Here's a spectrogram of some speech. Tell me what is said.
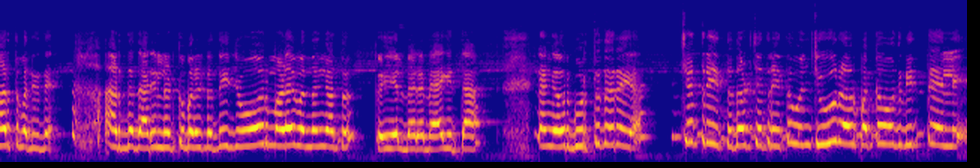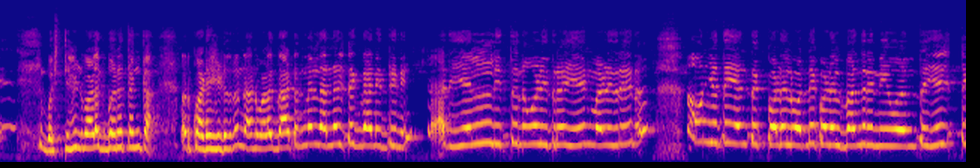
ಮರ್ತು ಬಂದಿದ್ದೆ ಅರ್ಧ ದಾರಿಲಿ ನಡ್ಕೊ ಬರೋಷ್ಟೊತ್ತಿ ಜೋರು ಮಳೆ ಬಂದಂಗೆ ಕೈಯಲ್ಲಿ ಬೇರೆ ಬ್ಯಾಗ್ ಇತ್ತ. ನಂಗೆ ಅವ್ರು ಗುರ್ತದಾರಯ್ಯ ಛತ್ರಿ ಇತ್ತು, ದೊಡ್ಡ ಛತ್ರಿ ಇತ್ತು. ಒಂಚೂರು ಅವ್ರ ಪಕ್ಕ ಹೋಗಿ ನಿಂತೆ ಅಲ್ಲಿ. ಬಸ್ ಸ್ಟ್ಯಾಂಡ್ ಒಳಗೆ ಬರೋ ತನಕ ಅವ್ರು ಕೊಡೆ ಹಿಡಿದ್ರು. ನಾನು ಒಳಗೆ ದಾಟದ್ಮೇಲೆ ನನ್ನಷ್ಟಕ್ಕೆ ನಾನು ಇದ್ದೀನಿ ಅದು ಎಲ್ಲಿತ್ತು ನೋಡಿದ್ರೆ ಏನು ಮಾಡಿದ್ರೇನು ಅವನ ಜೊತೆ ಎಂತ ಕೊಡಲ್ ಒಂದೇ ಕೊಡಲ್ ಬಂದ್ರೆ ನೀವು ಅಂತ ಎಷ್ಟು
